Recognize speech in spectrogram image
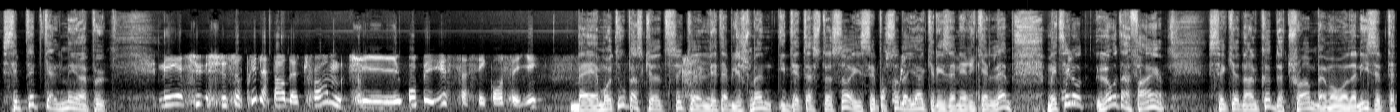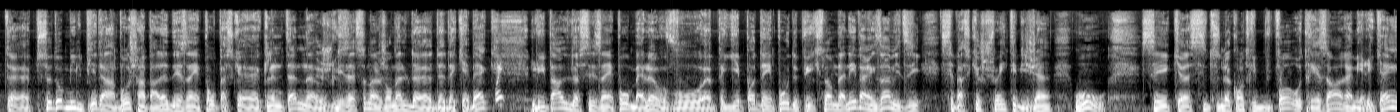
s'est peut-être calmé un peu. Mais je, je suis surpris de la part de Trump qui obéisse à ses conseillers. Ben, moi tout, parce que tu sais que l'établissement, il déteste ça, et c'est pour ça d'ailleurs que les Américains l'aiment. Mais tu sais, l'autre- affaire, c'est que dans le cas de Trump, à un moment donné, c'est peut-être euh, pseudo mis le pied dans la bouche en parlait des impôts, parce que Clinton, je lisais ça dans le journal de, de, de Québec, Oui. lui parle de ses impôts. Ben là, vous euh, payez pas d'impôts depuis X nombre d'années, par exemple. Il dit, c'est parce que je suis intelligent. Oh, c'est que si tu ne contribues pas au trésor américain,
